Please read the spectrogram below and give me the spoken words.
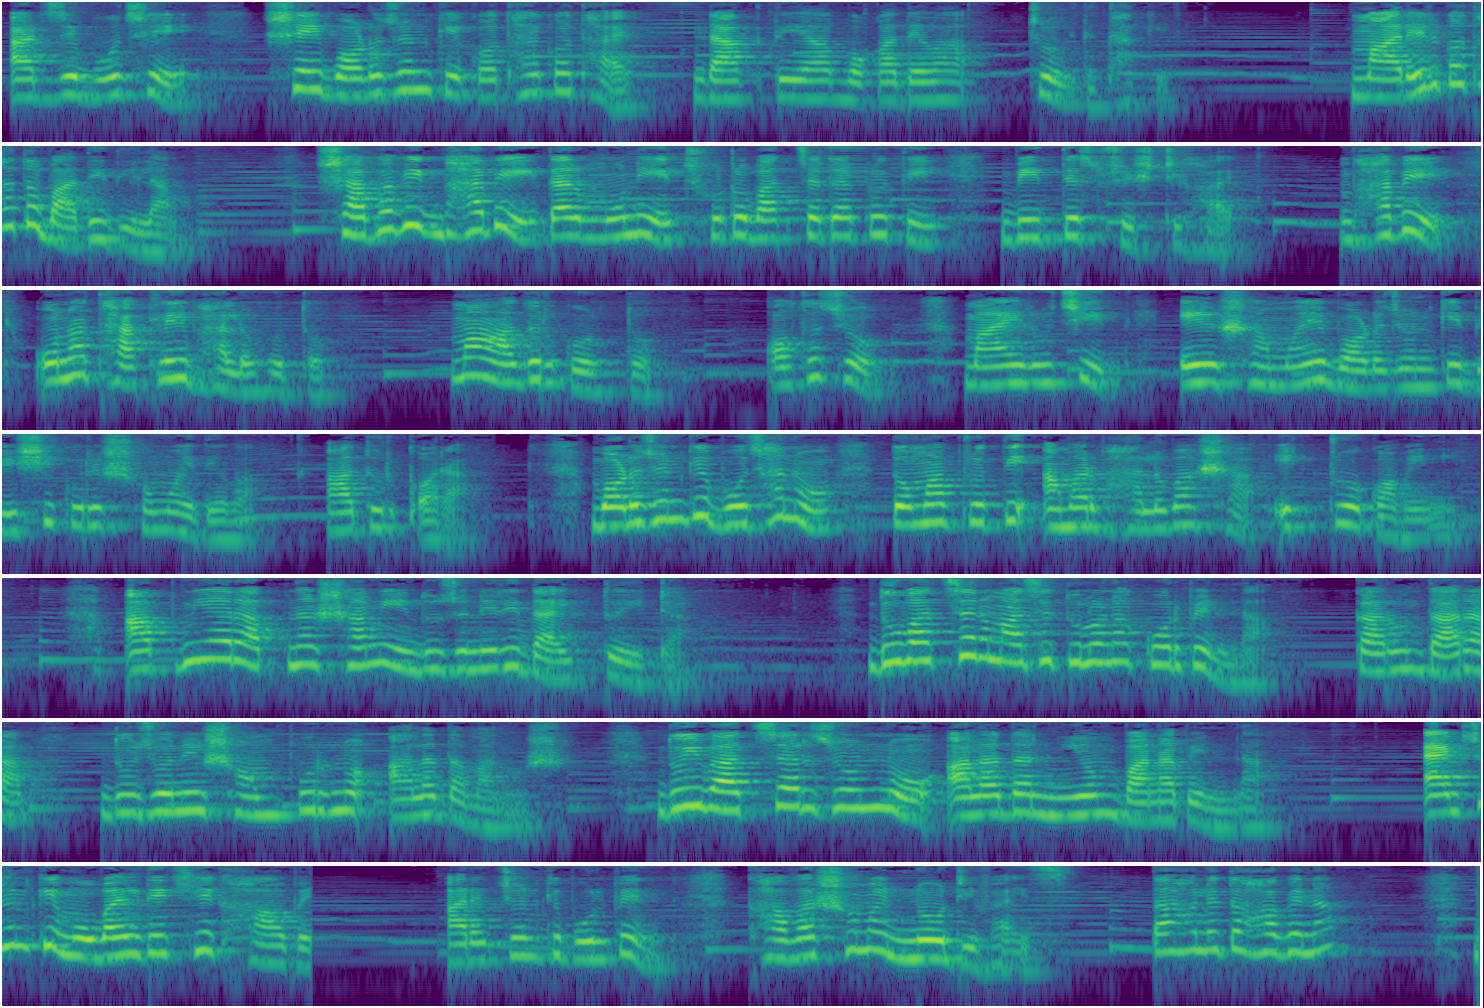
আর যে বোঝে, সেই বড়জনকে কথায় কথায় ডাক দেয়া, বকা দেওয়া চলতে থাকে। মারের কথা তো বাদই দিলাম। স্বাভাবিকভাবেই তার মনে ছোট বাচ্চাটার প্রতি বিদ্বেষ সৃষ্টি হয়। ভাবে, ওনা থাকলেই ভালো হতো। মা আদর করত। অথচ মায়ের উচিত এই সময়ে বড়জনকে বেশি করে সময় দেওয়া, আদর করা। বড়জনকে বোঝানো তোমার প্রতি আমার ভালোবাসা একটুও কমেনি। আপনি আর আপনার স্বামী দুজনেরই দায়িত্ব এটা। দু বাচ্চার মাঝে তুলনা করবেন না, কারণ তারা দুজনে সম্পূর্ণ আলাদা মানুষ। দুই বাচ্চার জন্য আলাদা নিয়ম বানাবেন না। একজনকে মোবাইল দেখিয়ে খাওয়াবেন, আরেকজনকে বলবেন, খাওয়ার সময় নো ডিভাইস তাহলে তো হবে না।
